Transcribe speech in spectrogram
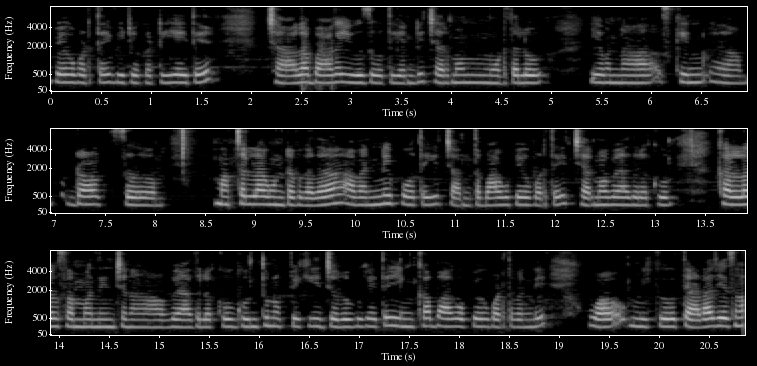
ఉపయోగపడతాయి. వీటి యొక్క టీ అయితే చాలా బాగా యూజ్ అవుతాయండి. చర్మం ముడతలు ఏమన్నా స్కిన్ డాగ్స్ మచ్చల్లాగా ఉంటాయి కదా అవన్నీ పోతాయి. అంత బాగా ఉపయోగపడతాయి. చర్మ వ్యాధులకు కళ్ళకు సంబంధించిన వ్యాధులకు గొంతు నొప్పికి జలుబుకి అయితే ఇంకా బాగా ఉపయోగపడుతుందండి మీకు తేడా చేసిన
